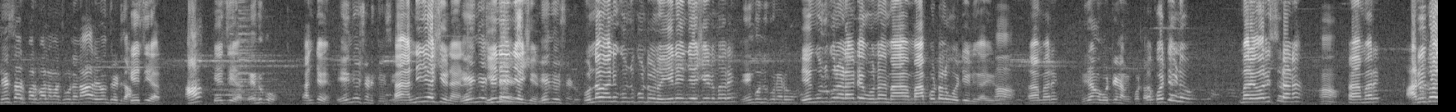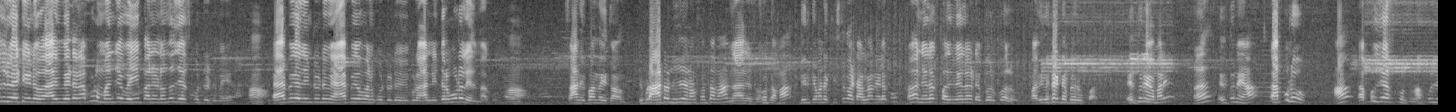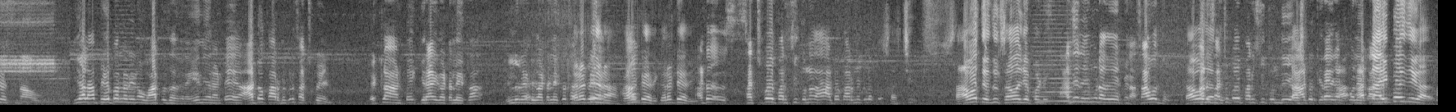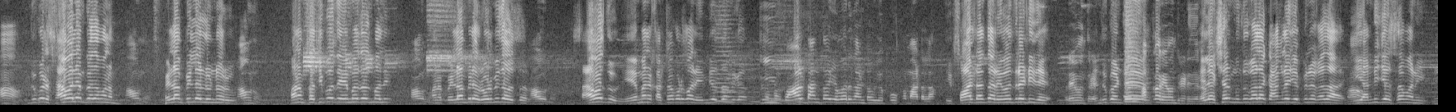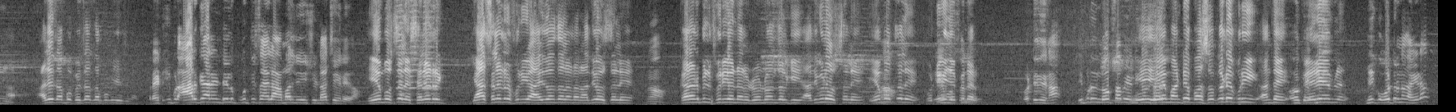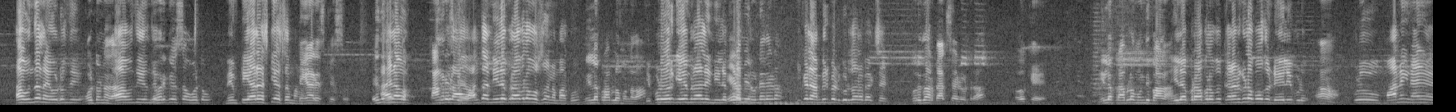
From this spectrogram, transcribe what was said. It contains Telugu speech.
కేసీఆర్ పరిపాలన మంచిగుండేనా రేవంత్ రెడ్డి కేసీఆర్. కేసీఆర్. ఎందుకు? అంతే ఏం చేశాడు ఆ, కేసీఆర్ అన్ని చేసిండు ఆయన. ఏం చేసిండు? ఏం చేశాడు ఉన్నవాని గుంజుకుంటుండు. ఈయనేం చేసిండు మరి? ఏం గుంజుకున్నాడు? ఏం గుంజుకున్నాడు అంటే ఉన్నది మా మా పొట్టలు కొట్టిండు మరి? నిజంగా పొట్ట కొట్టిండు. మరి ఎవరు ఇస్తారానా మరి? అన్ని బదులు పెట్టిండు. అది పెట్టినప్పుడు మంచిగా వెయ్యి పన్నెండు వందలు చేసుకుంటుంటే హ్యాపీగా తింటుంటే హ్యాపీగా అనుకుంటుంటే ఇప్పుడు ఆ నిద్ర కూడా లేదు మాకు. చాలా ఇబ్బంది అవుతా ఉంది. ఇప్పుడు ఆటో నీదేనా? సొంతమా? నాదే సొంతం. సొంతమా? దీనికి ఏమైనా కిస్తు కట్టాలా నెలకు? ఆ, నెలకు పదివేల డెబ్బై రూపాయలు. పదివేల డెబ్బై రూపాయలు. వెళ్తున్నాయా మరి? ఆ? వెళ్తున్నాయా? అప్పులు. ఆ? అప్పులు చేసుకుంటున్నాం. అప్పులు చేస్తున్నావు. ఇవాళ పేపర్లో నేను వార్త చదివిన. ఏంటి అని అంటే ఆటో కార్మికుడు చచ్చిపోయిండు. ఎట్లా అంటే కిరాయి కట్టలేక ఇల్లు రెంట్ కట్టలేక కరెక్టేనా చచ్చిపోయిండు. కరెక్టే అది కరెక్టే అది. అంటే చచ్చిపోయే పరిస్థితి ఉన్నదా ఆటో కార్మికులకు? సచ్చి సావద్దు ఎందుకు సావాలి చెప్పండి. అదే నేను కూడా అదే చెప్పిన సావద్దు. సావద్దు. చచ్చిపోయే పరిస్థితి ఉంది ఆటో కిరాయి అట్లా అయిపోయింది ఇక. ఎందుకంటే సావలేం కదా మనం. అవును. పెళ్ళాం పిల్లలు ఉన్నారు. అవును. మనం చచ్చిపోతే ఏమవుతుంది మళ్ళీ? అవును. మన పెళ్ళాం పిల్లలు రోడ్డు మీద వస్తారు. అవును. సావద్దు. ఏమైనా కష్టపడుకోవాలి ఏం చేస్తాం ఇక? ఈ ఫాల్ట్ అంతా ఎవరిది అంటావు? చెప్పు ఒక మాటలా. ఈ ఫాల్ట్ అంతా రేవంత్ రెడ్డిదే. రేవంత్ రెడ్డి. ఎందుకంటే రేవంత్ రెడ్డి ఎలక్షన్ ముందుగా కాంగ్రెస్ చెప్పిన కదా ఈ అన్ని చేస్తామని. అదే తప్పు పెద్ద తప్పు చేసిన రైట్ ఇప్పుడు ఆరు గ్యారెంటీలు పూర్తి స్థాయిలో అమలు చేసిండా చేయలేదా? ఏం వస్తలే సిలిండర్ గ్యాస్ సిలిండర్ ఫ్రీ ఐదు వందలు అన్నారు అది వస్తలే. కరెంట్ బిల్ ఫ్రీ అన్నారు రెండు వందలకి అది కూడా వస్తలే. ఏం వస్తలే? ఒట్టిగా చెప్పినారు. ఒట్టిదేనా? ఇప్పుడు లోక్సభ ఏమంటే బస్ ఒక్కటే ఫ్రీ అంతే. వేరే ఏం లేదు. మీకు ఓటు ఉన్నదా ఇక్కడ? ఉందన్న ఒకటి ఉంది. ఓటు ఉన్నదా ఉంది ఎవరికి వేస్తావు ఓటు? మేము టీఆర్ఎస్కి వేస్తాం. టీఆర్ఎస్ కేసు ఆయన కాంగ్రెస్ ఇప్పుడు అంతా నీళ్ళ ప్రాబ్లం వస్తుందన్న మాకు. నీళ్ళ ప్రాబ్లం ఉన్నదా? ఇప్పటి వరకు ఏం రాలేదు నీళ్ళ ప్రాబ్లం. ఉండేది ఏడ? ఇక్కడ Ameerpet Gurudwara back side Gurudwar back side ఉంటారా? ఓకే. నీళ్ళ ప్రాబ్లం ఉంది బాగా. నీళ్ళ ప్రాబ్లం కరెంట్ కూడా పోతుంది డైలీ ఇప్పుడు. ఇప్పుడు morning nine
